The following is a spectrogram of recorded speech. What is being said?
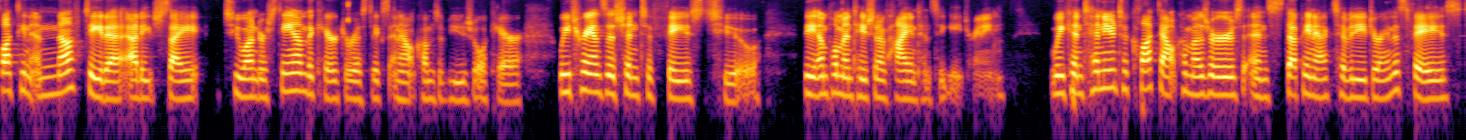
collecting enough data at each site to understand the characteristics and outcomes of usual care, we transitioned to phase two, the implementation of high intensity gait training. We continued to collect outcome measures and stepping activity during this phase.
